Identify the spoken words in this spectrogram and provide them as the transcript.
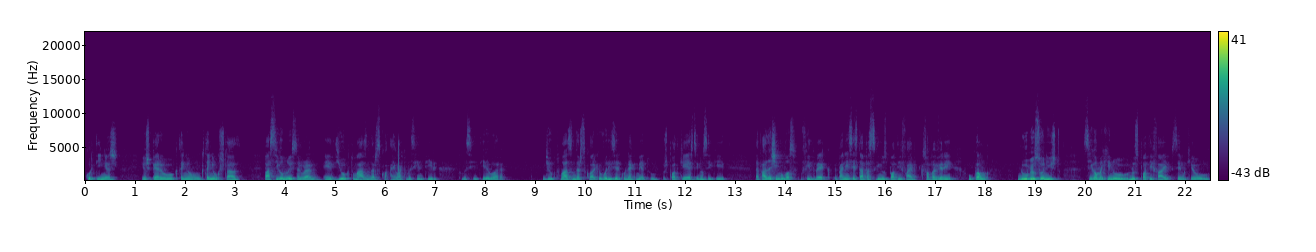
curtinhas. Eu espero que tenham, que tenham gostado. Pá, sigam-me no Instagram. É Diogo Tomás underscore. Ai, agora estou-me a sentir. Estou-me a sentir agora. Diogo Tomás underscore. Que eu vou dizer quando é que meto os podcasts e não sei o quê. Epá, deixem-me o vosso feedback. Epá, nem sei se dá para seguir no Spotify, porque só para verem o quão noob eu sou nisto. Sigam-me aqui no, no Spotify, sempre que eu,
